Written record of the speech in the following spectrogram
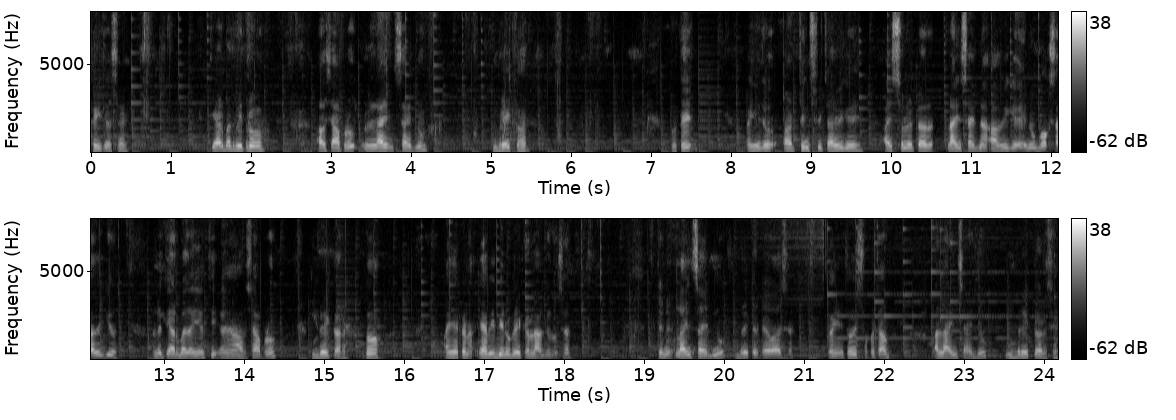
થઈ જશે. ત્યારબાદ મિત્રો, આવશે આપણું લાઇન સાઈડનું બ્રેકર. તો તે અહીંયા જો અર્થિંગ સ્વિચ આવી ગઈ આઇસોલેટર લાઇન સાઈડના આવી ગયા એનું બોક્સ આવી ગયું અને ત્યારબાદ અહીંયાથી, અહીંયા આવશે આપણું બ્રેકર તો અહીંયા કણ એબીબીનું બ્રેકર લાગેલું છે. તેને લાઇન સાઈડનું બ્રેકર કહેવાય છે. તો અહીંયા જોઈ શકો છો આપ, આ લાઇન સાઈડનું બ્રેકર છે.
